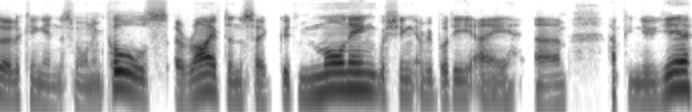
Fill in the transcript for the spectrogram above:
uh, looking in this morning? Paul's arrived and said good morning, wishing everybody a um, happy new year.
